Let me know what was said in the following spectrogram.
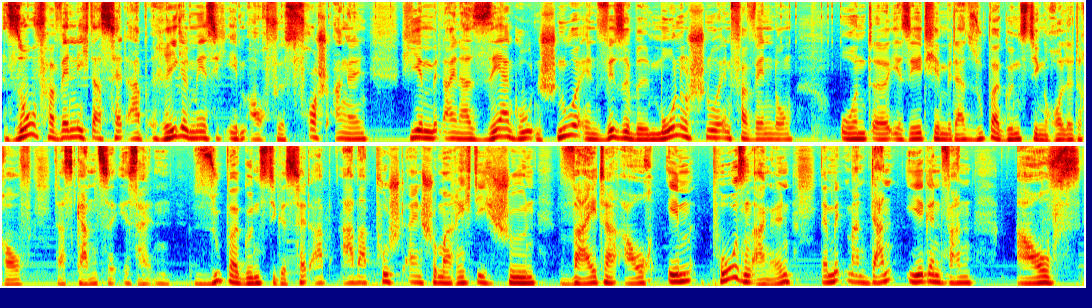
So verwende ich das Setup regelmäßig eben auch fürs Froschangeln. Hier mit einer sehr guten Schnur, Invisible Monoschnur in Verwendung. Und äh, ihr seht hier mit der super günstigen Rolle drauf. Das Ganze ist halt ein super günstiges Setup, aber pusht einen schon mal richtig schön weiter auch im Posenangeln, damit man dann irgendwann aufs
